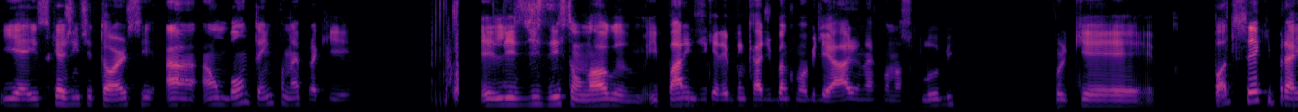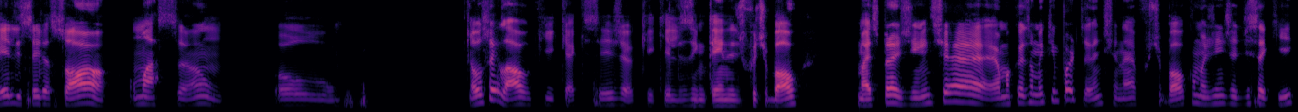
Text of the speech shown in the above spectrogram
E é isso que a gente torce há, há um bom tempo, né, para que eles desistam logo e parem de querer brincar de banco imobiliário, né, com o nosso clube, porque pode ser que para eles seja só uma ação ou ou sei lá o que quer que seja, o que, que eles entendem de futebol, mas pra gente é, é uma coisa muito importante, né? Futebol, como a gente já disse aqui,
